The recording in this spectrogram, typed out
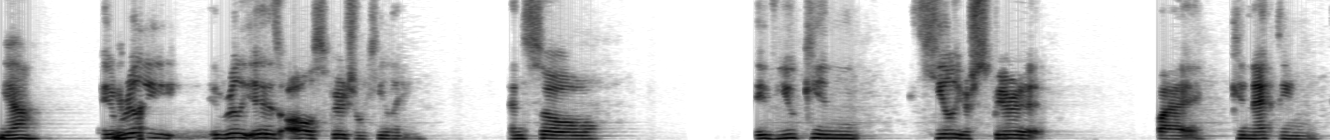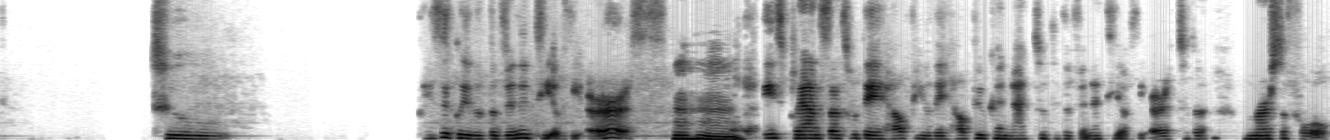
Yeah. It You're really, it really is all spiritual healing. And so, if you can heal your spirit by connecting to basically the divinity of the earth, hmm these plants that's what they help you. They help you connect to the divinity of the earth to the mercifulness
